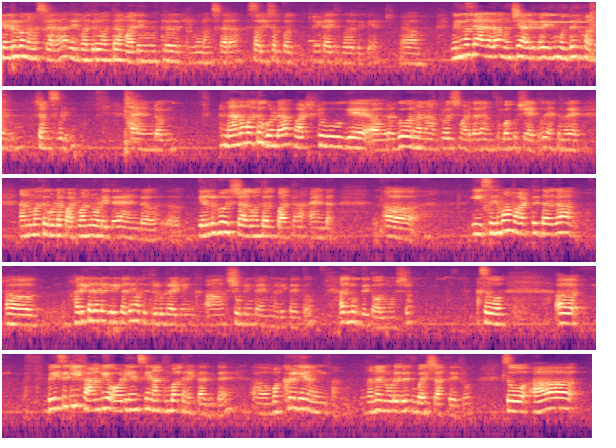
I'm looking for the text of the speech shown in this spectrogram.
ಎಲ್ರಿಗೂ ನಮಸ್ಕಾರ. ಇಲ್ಲಿ ಬಂದಿರುವಂಥ ಮಾಧ್ಯಮ ಮಿತ್ರರೆಲ್ರಿಗೂ ನಮಸ್ಕಾರ. ಸಾರಿ ಸ್ವಲ್ಪ ಲೇಟ್ ಆಯ್ತು ಬರೋದಕ್ಕೆ. ಇನ್ನು ಇನ್ ಮುಂದೆ ಆಗಲ್ಲ, ಮುಂಚೆ ಆಗಿಲ್ಲ ಇನ್ನು ಮುಂದೆ ಆಗಲ್ಲ ಕ್ಷಮಿಸ್ಬಿಡಿ. ಆ್ಯಂಡ್ ನಾನು ಮತ್ತು ಗುಂಡ ಪಾರ್ಟ್ ಟೂಗೆ ರಘು ಅವ್ರು ನನ್ನ ಅಪ್ರೋಚ್ ಮಾಡಿದಾಗ ನಂಗೆ ತುಂಬ ಖುಷಿ ಆಯ್ತು. ಯಾಕಂದರೆ ನಾನು ಮತ್ತು ಗುಂಡ ಪಾರ್ಟ್ ಒನ್ ನೋಡಿದ್ದೆ ಆ್ಯಂಡ್ ಎಲ್ರಿಗೂ ಇಷ್ಟ ಆಗುವಂಥ ಒಂದು ಪಾತ್ರ. ಆ್ಯಂಡ್ ಈ ಸಿನಿಮಾ ಮಾಡ್ತಿದ್ದಾಗ ಆ, ಗಿರಿಕತೆ ಮತ್ತು ತ್ರಿಬಲ್ ರೈಟಿಂಗ್ ಆ ಶೂಟಿಂಗ್ ಟೈಮ್ ನಡೀತಾ ಇತ್ತು. ಅದು ಮುಗ್ದಿತ್ತು ಆಲ್ಮೋಸ್ಟ್ ಸೊ ಬೇಸಿಕ್ಲಿ ಫ್ಯಾಮಿಲಿ ಆಡಿಯನ್ಸ್ಗೆ ನಾನು ತುಂಬ ಕನೆಕ್ಟ್ ಆಗಿದ್ದೆ. ಮಕ್ಕಳಿಗೆ ನಂಗೆ ನನ್ನ ನೋಡಿದ್ರೆ ತುಂಬ ಇಷ್ಟ ಆಗ್ತಾ ಇದ್ರು. ಸೊ ಆ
